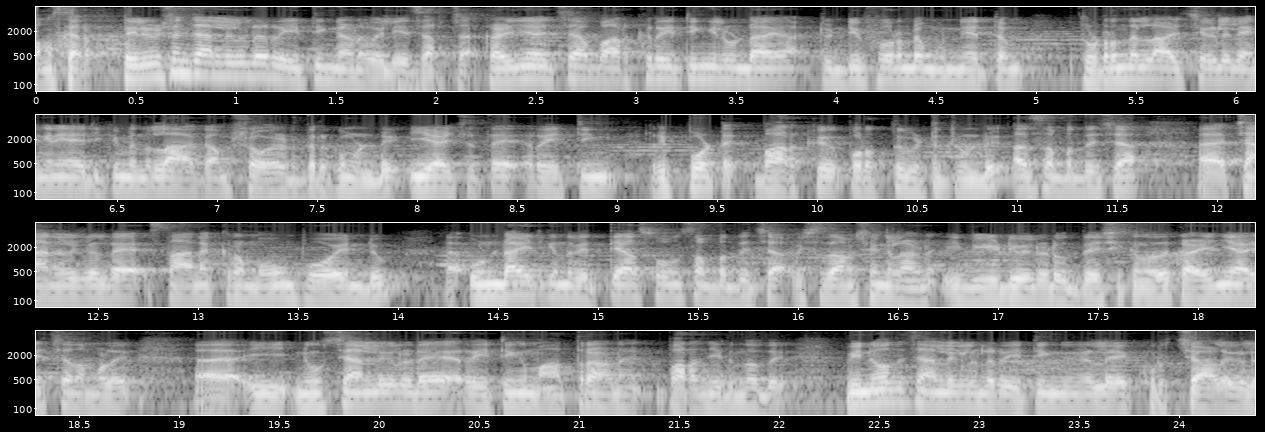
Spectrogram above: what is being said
നമസ്കാരം. ടെലിവിഷൻ ചാനലുകളുടെ റേറ്റിംഗ് ആണ് വലിയ ചർച്ച. കഴിഞ്ഞ ആഴ്ച ബാർക്ക് റേറ്റിംഗിലുണ്ടായ ട്വന്റി ഫോറിന്റെ മുന്നേറ്റം തുടർന്നുള്ള ആഴ്ചകളിൽ എങ്ങനെയായിരിക്കും എന്നുള്ള ആകാംക്ഷ ഓരോരുത്തർക്കുമുണ്ട്. ഈ ആഴ്ചത്തെ റേറ്റിംഗ് റിപ്പോർട്ട് ബാർക്ക് പുറത്ത് വിട്ടിട്ടുണ്ട്. അത് സംബന്ധിച്ച ചാനലുകളുടെ സ്ഥാനക്രമവും പോയിന്റും ഉണ്ടായിരിക്കുന്ന വ്യത്യാസവും സംബന്ധിച്ച വിശദാംശങ്ങളാണ് ഈ വീഡിയോയിലൂടെ ഉദ്ദേശിക്കുന്നത്. കഴിഞ്ഞ ആഴ്ച നമ്മൾ ഈ ന്യൂസ് ചാനലുകളുടെ റേറ്റിംഗ് മാത്രമാണ് പറഞ്ഞിരുന്നത്. വിനോദ ചാനലുകളുടെ റേറ്റിംഗുകളെ കുറിച്ച് ആളുകൾ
